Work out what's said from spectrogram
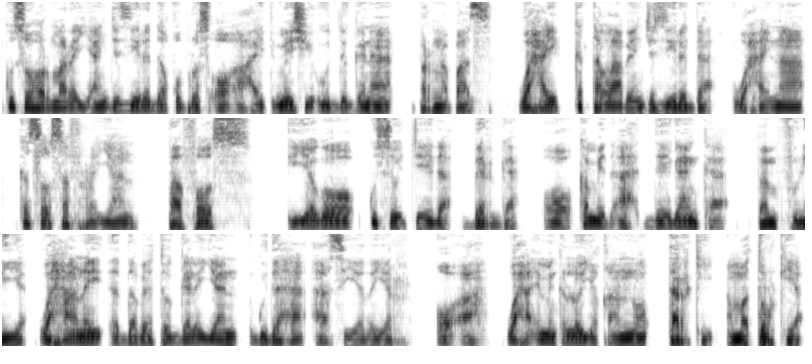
ku soo hormarayaan jasiiradda qubrus oo ahayd meeshii uu degganaa barnabas waxay ka tallaabeen jasiiradda waxayna ka soo safrayaan bafos iyagoo ku soo jeeda berga oo ka mid ah deegaanka bamfuliya waxaanay dabeeto gelayaan gudaha aasiyada yar oo ah waxa iminka loo yaqaanno tarki ama turkiya.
